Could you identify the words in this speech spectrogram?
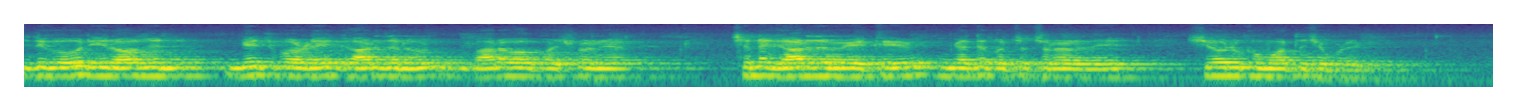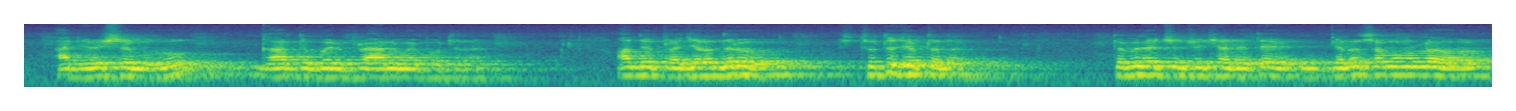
ఇదిగో నీ రాజు నీతిపరుడే గాడిదను బారవ పశువుని చిన్న గాడిదను ఎక్కి మెద్దకు వచ్చుచున్నాడని శివుని కుమార్తె చెప్పలేదు ఆ నిరుషముకు గాడిద పైన అందుకు ప్రజలందరూ స్థుతి చెప్తున్నారు. తొమ్మిది వచ్చి చూసినట్లయితే జనసమూహంలో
